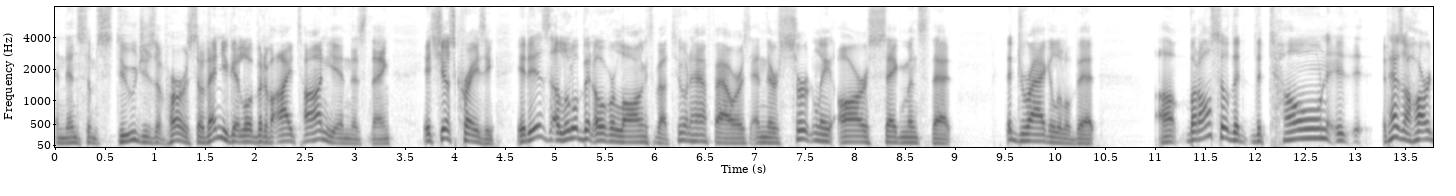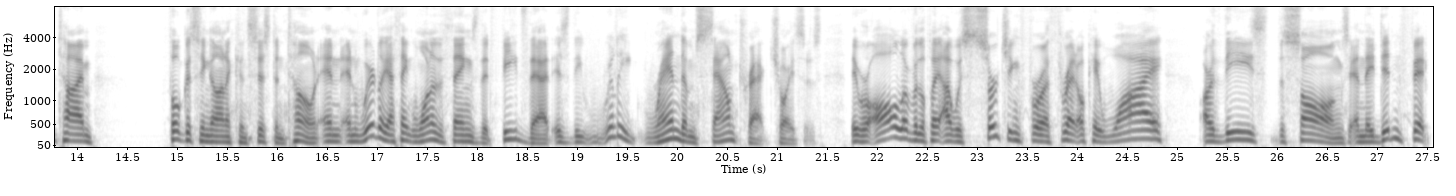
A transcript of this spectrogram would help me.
and then some stooges of hers. So then you get a little bit of I Tonya in this thing. It's just crazy. It is a little bit overlong. It's about two and a half hours, and there certainly are segments that that drag a little bit. Uh, but also the the tone it, it has a hard time focusing on a consistent tone. And and weirdly, I think one of the things that feeds that is the really random soundtrack choices. They were all over the place. I was searching for a thread. Okay, why are these the songs? And they didn't fit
